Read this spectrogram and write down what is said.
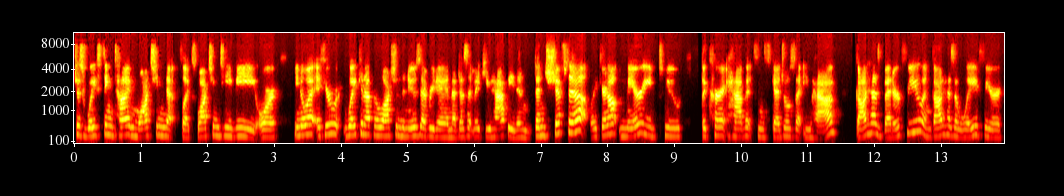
just wasting time watching Netflix, watching TV, or you know what? If you're waking up and watching the news every day and that doesn't make you happy, then then shift it up. Like you're not married to the current habits and schedules that you have. God has better for you, and God has a way for your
